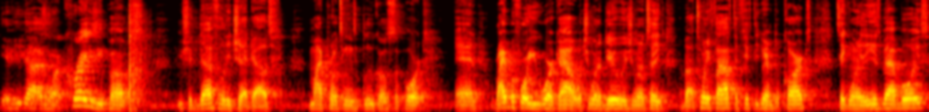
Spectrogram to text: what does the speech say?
If you guys want crazy pumps, you should definitely check out My Protein's glucose support. And right before you work out, what you want to do is you want to take about 25 to 50 grams of carbs, take one of these bad boys,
